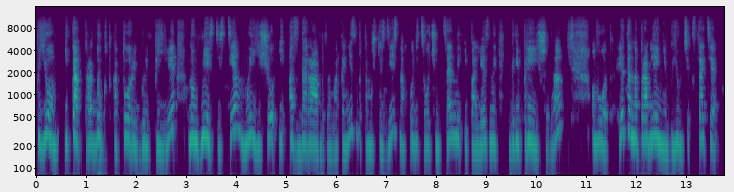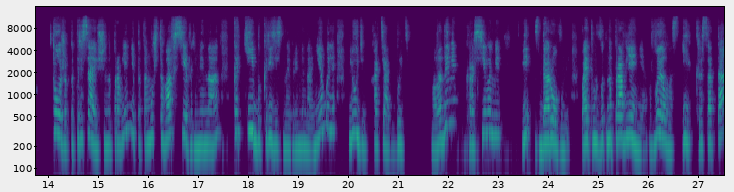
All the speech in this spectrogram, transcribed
пьем и так продукт, который бы пили, но вместе с тем мы еще и оздоравливаем организм, потому что здесь находится очень ценный и полезный гриб-рейши. Да? Вот. Это направление бьюти, кстати, тоже потрясающее направление, потому что во все времена, какие бы кризисные времена не были, люди хотят быть молодыми, красивыми и здоровыми. Поэтому вот направление wellness и красота,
